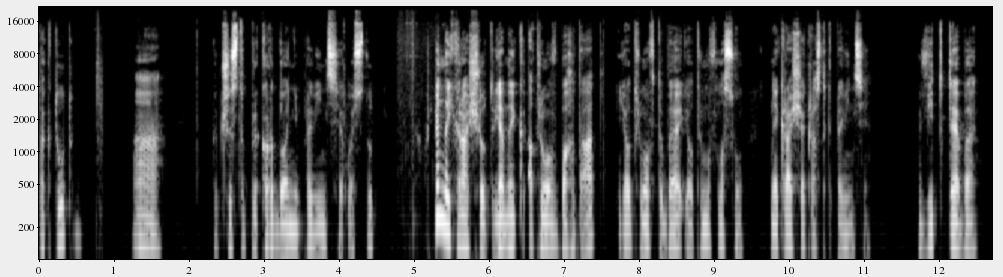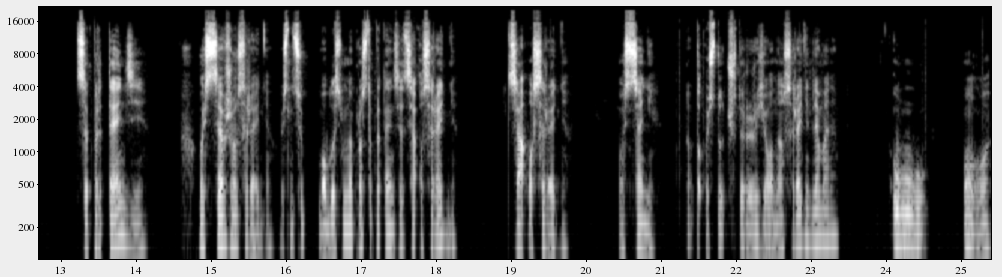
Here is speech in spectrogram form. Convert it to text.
Так тут. А. Тут чисто прикордонні провінції. Ось тут. Хоча найкраще, я отримав Багдад, я отримав тебе, я отримав Масу. Найкраще якраз таки провінції. Від тебе це претензії. Ось це вже осередня. Ось на цю область мене просто претензія. Ця осередня. Ця осередня. Ось ця ні. Тобто ось тут чотири регіони осередні для мене. У. Ого.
